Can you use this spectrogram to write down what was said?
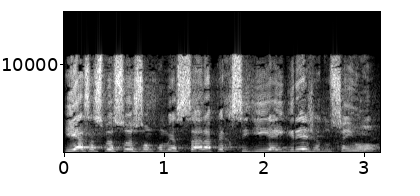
e essas pessoas vão começar a perseguir a igreja do Senhor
